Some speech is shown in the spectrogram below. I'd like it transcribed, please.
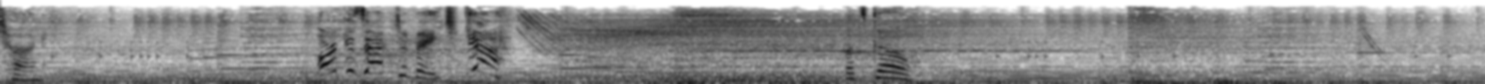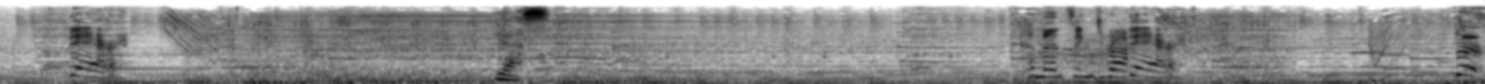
Turn. Arcus activate! Yeah! Let's go. There. Yes. Commencing drop. There. There!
